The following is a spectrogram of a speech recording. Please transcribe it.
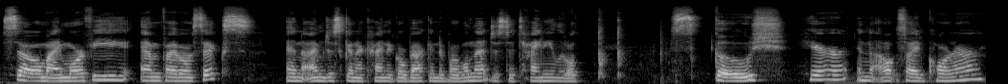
so my Morphe M506, and I'm just going to kind of go back into Bubble Net, just a tiny little skosh here in the outside corner.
